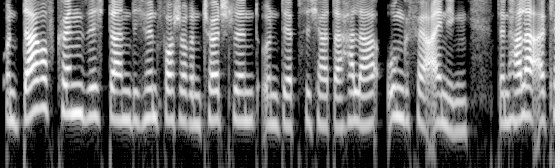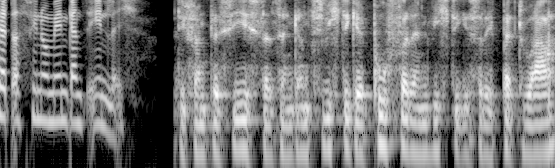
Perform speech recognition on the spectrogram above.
Und darauf können sich dann die Hirnforscherin Churchland und der Psychiater Haller ungefähr einigen, denn Haller erklärt das Phänomen ganz ähnlich. Die Fantasie ist also ein ganz wichtiger Puffer, ein wichtiges Repertoire,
